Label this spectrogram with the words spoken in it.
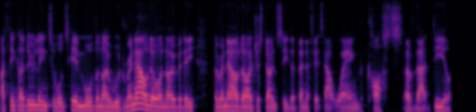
I think I do lean towards him more than I would Ronaldo or nobody. The Ronaldo, I just don't see the benefits outweighing the costs of that deal.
